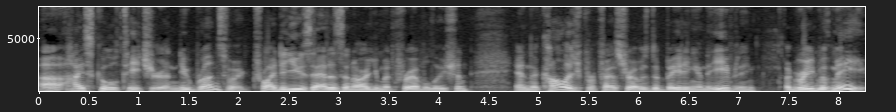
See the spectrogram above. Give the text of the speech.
a high school teacher in New Brunswick tried to use that as an argument for evolution, and the college professor I was debating in the evening agreed with me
